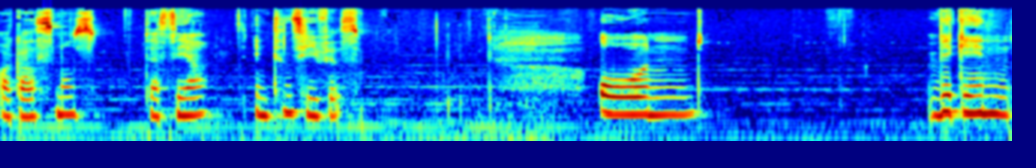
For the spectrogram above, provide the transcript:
Orgasmus, der sehr intensiv ist. Und wir gehen,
